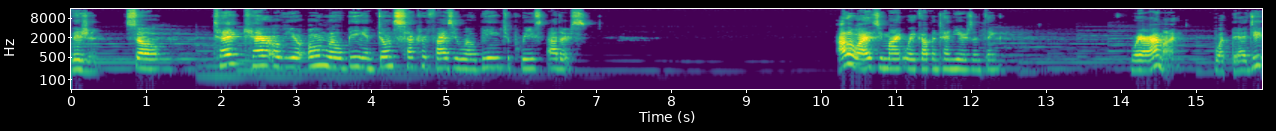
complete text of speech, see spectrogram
vision. So take care of your own well being and don't sacrifice your well being to please others. Otherwise, you might wake up in 10 years and think, Where am I? What did I do?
